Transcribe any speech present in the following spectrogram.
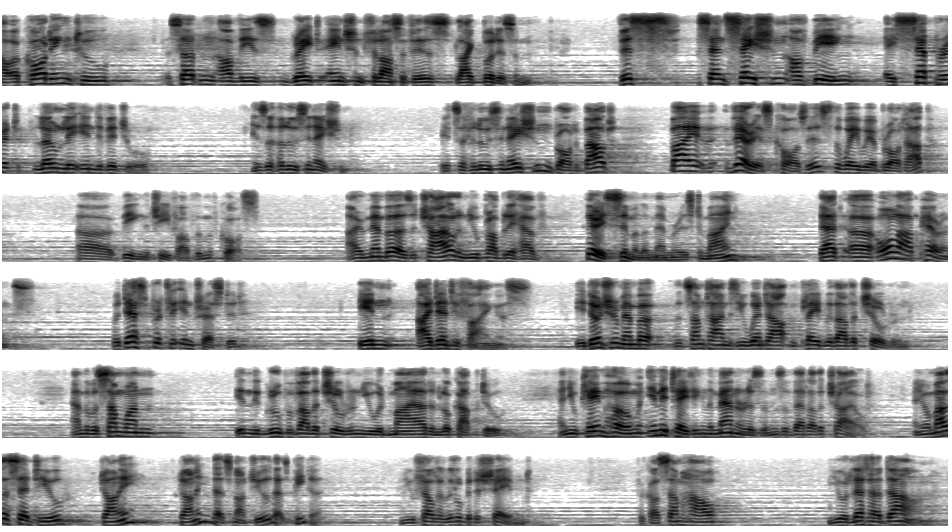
Now, according to certain of these great ancient philosophies, like Buddhism, this sensation of being a separate, lonely individual is a hallucination. It's a hallucination brought about by various causes, the way we are brought up, uh, being the chief of them, of course. I remember as a child, and you probably have very similar memories to mine, that uh, all our parents were desperately interested in identifying us. Don't you remember that sometimes you went out and played with other children, and there was someone in the group of other children you admired and looked up to, and you came home imitating the mannerisms of that other child. And your mother said to you, Johnny, Johnny, that's not you, that's Peter. And you felt a little bit ashamed because somehow you had let her down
